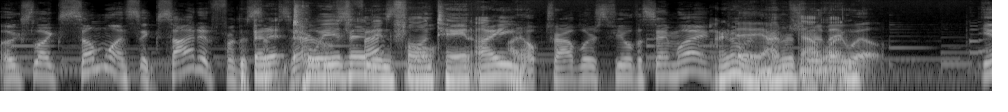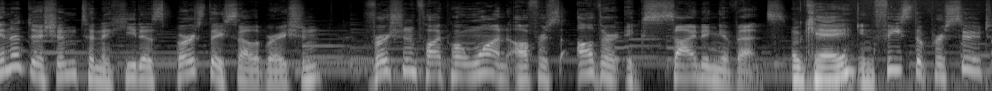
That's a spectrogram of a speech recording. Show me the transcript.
looks like someone's excited for the Bennett Sabzeruz Toy event in. Fontaine. I I hope travelers feel the same way. I don't Hey, remember I'm sure that they will. In addition to Nahida's birthday celebration, version 5.1 offers other exciting events. Okay. In Feast of Pursuit,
